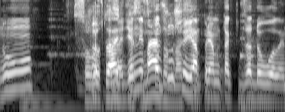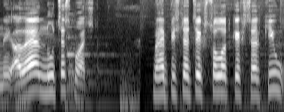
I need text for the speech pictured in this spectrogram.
Ну, що сказати, я не скажу, що я прям так задоволений, але ну це смачно. Мене після цих солодких сирків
